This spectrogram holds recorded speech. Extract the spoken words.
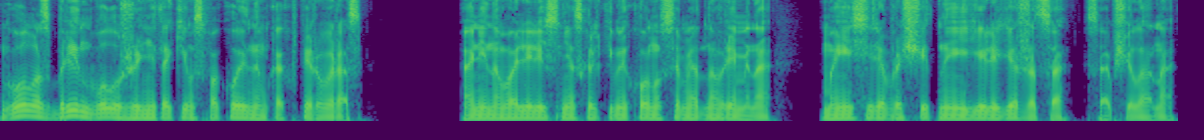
Голос Брин был уже не таким спокойным, как в первый раз. Они навалились несколькими конусами одновременно. «Мои сереброщитные еле держатся», — сообщила она.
